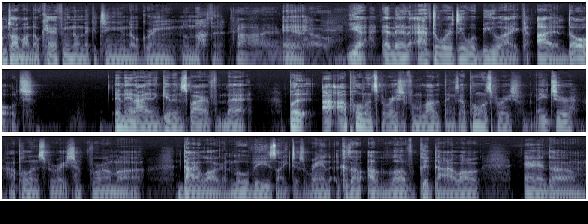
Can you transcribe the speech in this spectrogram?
I'm talking about no caffeine, no nicotine, no green, no nothing. Ah, Eh. Yeah, and then afterwards it would be like I indulge, and then I get inspired from that. But I, I pull inspiration from a lot of things. I pull inspiration from nature. I pull inspiration from uh, dialogue in movies, like just random, because I, I love good dialogue, and um,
